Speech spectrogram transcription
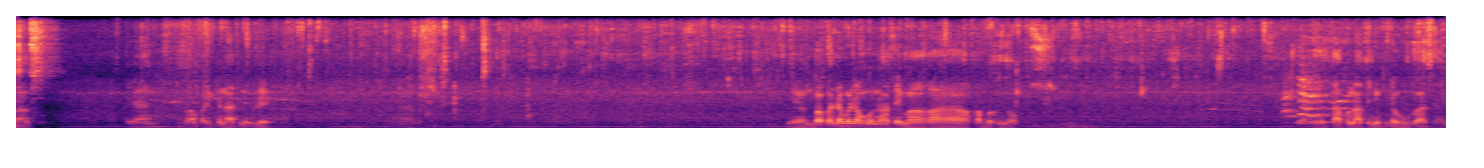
bago. Ayan, babalik na natin uli. Ayan, babalawan lang muna natin mga ka- kaburnoks. Ayan, itapon natin yung pinahugasan.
